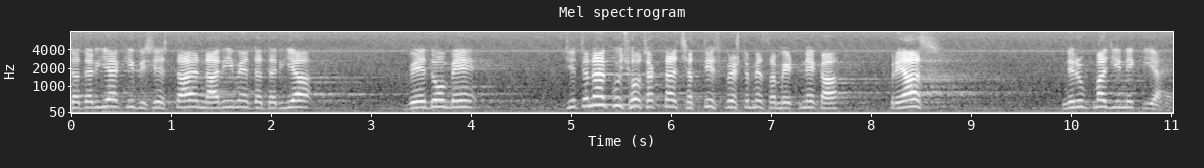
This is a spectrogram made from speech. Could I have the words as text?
ददरिया की विशेषताएँ नारी में ददरिया, वेदों में जितना कुछ हो सकता है छत्तीस पृष्ठ में समेटने का प्रयास निरुपमा जी ने किया है।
